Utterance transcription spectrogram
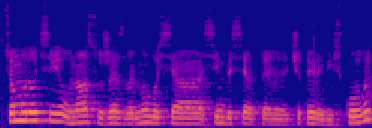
В цьому році у нас вже звернулося 74 військових.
